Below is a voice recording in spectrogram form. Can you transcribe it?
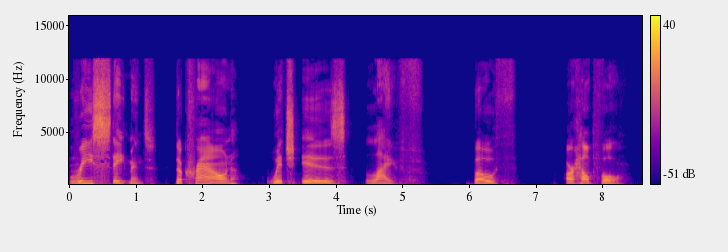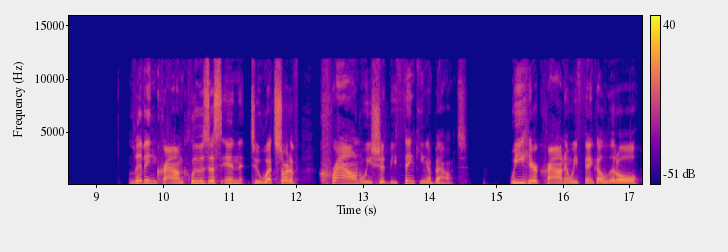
restatement the crown, which is life. Both are helpful. Living crown clues us in to what sort of crown we should be thinking about. We hear crown and we think a little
